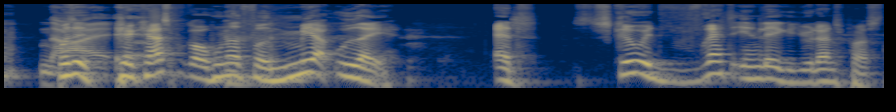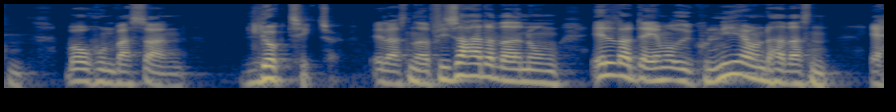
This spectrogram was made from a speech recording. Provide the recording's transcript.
Prøv at se, Nej, Pia Kærsgaard, hun havde fået mere ud af at skrive et vredt indlæg i Jyllandsposten, hvor hun var sådan, luk TikTok, eller sådan noget. Fordi så havde der været nogle ældre damer ude i kolonihaven, der havde været sådan, ja,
